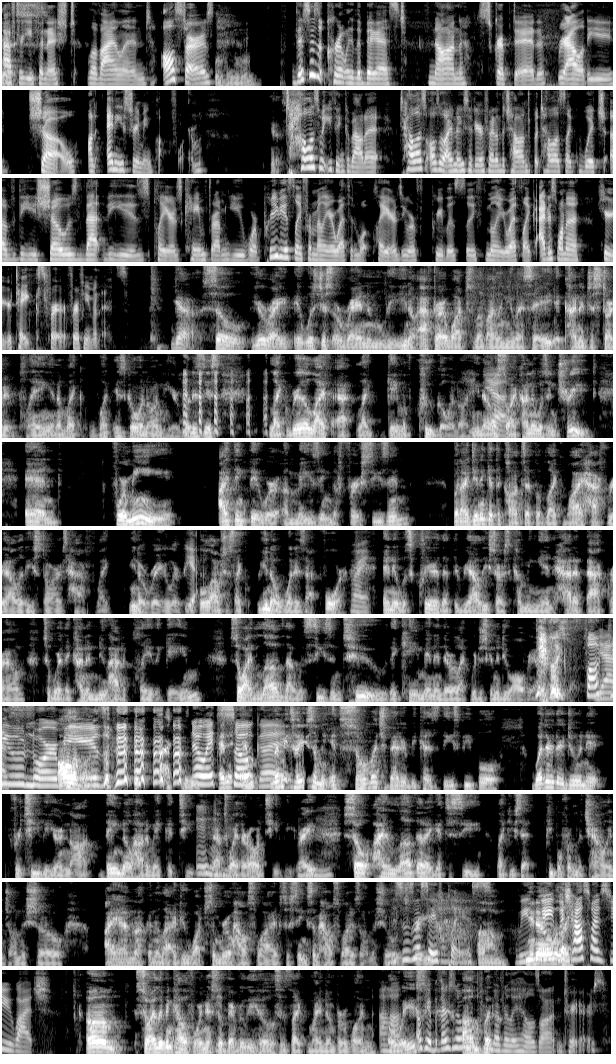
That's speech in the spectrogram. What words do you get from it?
after you finished Love Island All Stars. Mhm. This is currently the biggest non scripted reality show on any streaming platform Yes. tell us what you think about it tell us also i know you said you're a fan of the challenge but tell us like which of these shows that these players came from you were previously familiar with and what players you were previously familiar with like i just want to hear your takes for for a few minutes Yeah, so you're right. It was just a randomly, you know, after I watched Love Island USA, it kind of just started playing, and I'm like, what is going on here? What is this like real life at like game of Clue going on? You know, Yeah. so I kind of was intrigued, and for me, I think they were amazing the first season, but I didn't get the concept of like why half reality stars, half like you know regular Yeah. people. I was just like, you know, what is that for? Right. And it was clear that the reality stars coming in had a background to where they kind of knew how to play the game. So I love that with season two, they came in and they were like, we're just going to do all reality They're like, stars. fuck Yes. you, normies. All of them. Exactly. No, it's so good. Let me tell you something. It's so much better because these people, whether they're doing it for TV or not, they know how to make good TV. That's Mm-hmm. why they're on TV, right? Mhm. So I love that I get to see, like you said, people from the challenge on the show. I am not gonna lie, I do watch some Real Housewives, so seeing some Housewives on the show this is great. a safe place. Um, We, you know, wait, which like- housewives do you watch? Um, so I live in California, so Beverly Hills is like my number one Uh-huh. always. okay, but there's no one um, from Beverly Hills on Traitors.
